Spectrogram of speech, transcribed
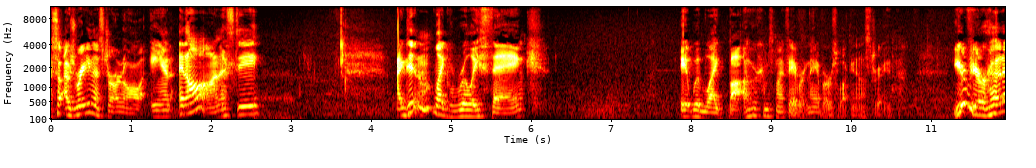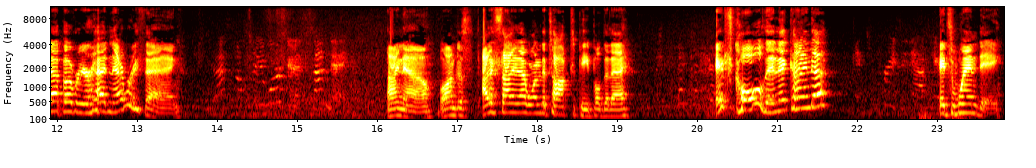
so I was reading this journal and in all honesty, I didn't like really think it would like, oh, here comes my favorite neighbors walking down the street. You have your hood up over your head and everything. I know. Well, I'm just, I decided I wanted to talk to people today. It's cold, isn't it, kinda? It's freezing out here. It's windy.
